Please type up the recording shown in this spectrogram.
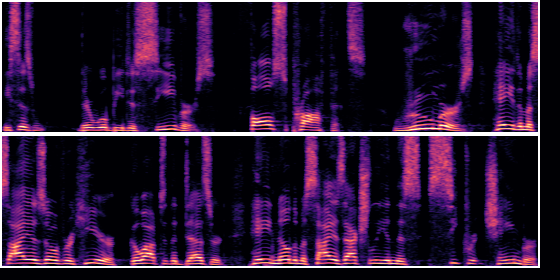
He says there will be deceivers, false prophets, rumors. Hey, the Messiah is over here. Go out to the desert. Hey, no, the Messiah is actually in this secret chamber,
